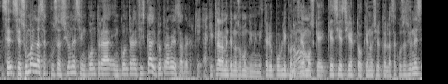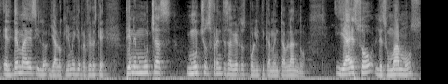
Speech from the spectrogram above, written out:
se, se suman las acusaciones en contra, en contra del fiscal, que otra vez, a ver, que aquí claramente no somos ni Ministerio Público, ni No. sabemos qué qué sí es cierto o qué no es cierto de las acusaciones. El tema es, y, lo- y a lo que yo me refiero, es que tiene muchas, muchos frentes abiertos políticamente hablando. Y a eso le sumamos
